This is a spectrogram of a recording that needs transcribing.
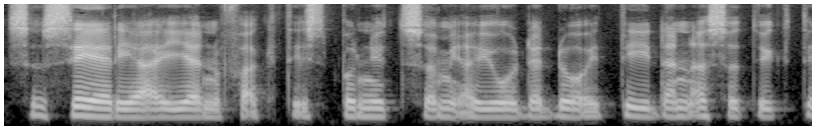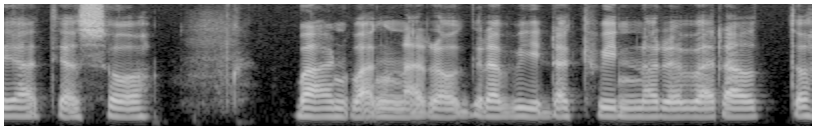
så ser jag igen faktiskt på nytt som jag gjorde då i tiderna så tyckte jag att jag såg barnvagnar och gravida kvinnor överallt. Och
